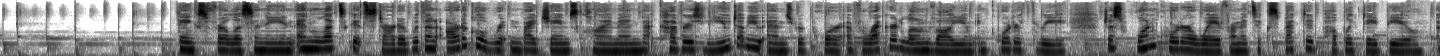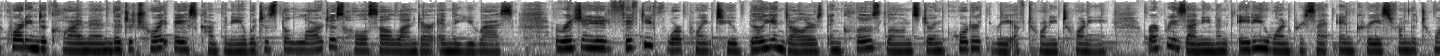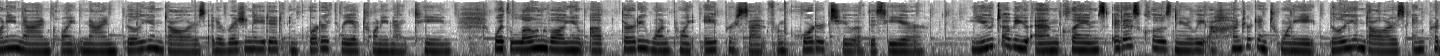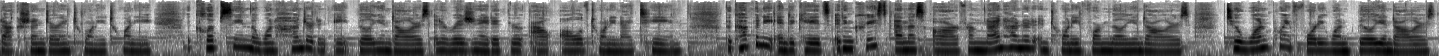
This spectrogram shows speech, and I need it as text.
Thanks for listening, and let's get started with an article written by James Kleimann that covers UWM's report of record loan volume in quarter three, just one quarter away from its expected public debut. According to Kleimann, the Detroit based company, which is the largest wholesale lender in the U.S., originated $54.2 billion in closed loans during quarter three of 2020, representing an 81% increase from the $29.9 billion it originated in quarter three of 2019, with loan volume up 31.8% from quarter two of this year. UWM claims it has closed nearly $128 billion in production during 2020, eclipsing the $108 billion it originated throughout all of 2019. The company indicates it increased MSR from $924 million to $1.41 billion,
